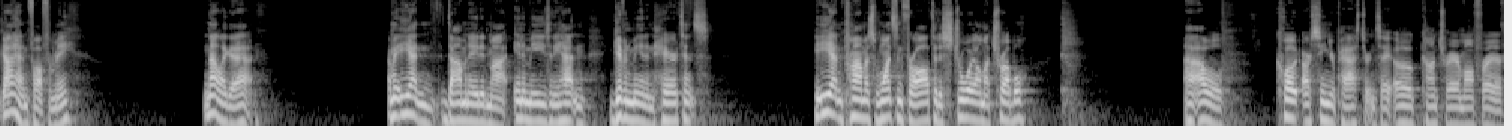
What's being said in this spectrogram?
God hadn't fought for me. Not like that. I mean, He hadn't dominated my enemies and He hadn't given me an inheritance. He hadn't promised once and for all to destroy all my trouble. I will quote our senior pastor and say, Oh, contraire, mon frere.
